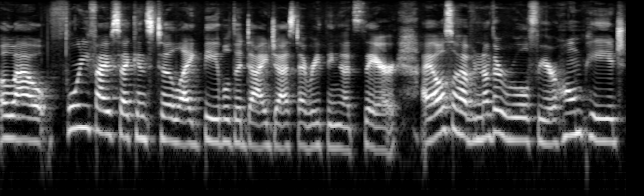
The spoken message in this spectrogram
about 45 seconds to like be able to digest everything that's there. I also have another rule for your homepage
